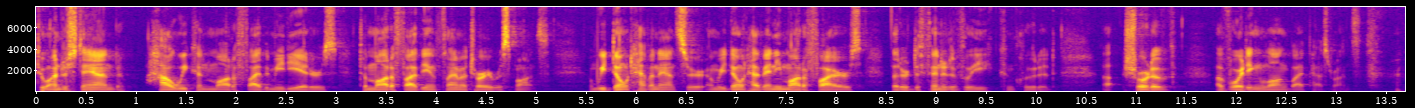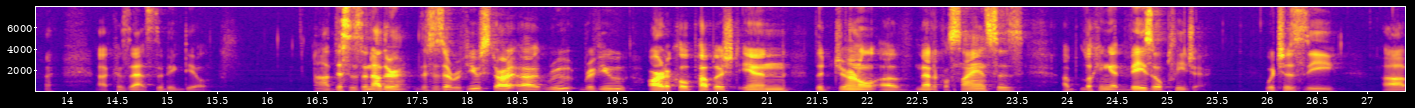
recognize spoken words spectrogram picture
to understand how we can modify the mediators to modify the inflammatory response. And we don't have an answer, and we don't have any modifiers that are definitively concluded, uh, short of avoiding long bypass runs, because uh, that's the big deal. Uh, this is another, this is a review, start, uh, re review article published in the Journal of Medical Sciences uh, looking at vasoplegia, which is the uh,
